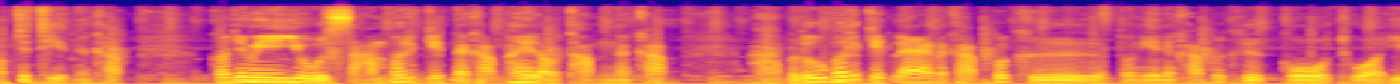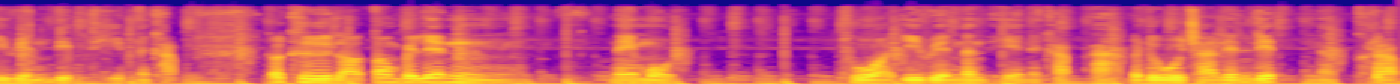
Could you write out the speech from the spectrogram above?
Objective นะครับ ก็จะมีอยู่ 3 ภารกิจนะครับให้เราทำนะครับมาดูภารกิจแรกนะครับก็คือตรงนี้นะครับก็คือ Go Tour Event Dream Team นะครับก็คือเราต้องไปเล่นในโหมดทัวร์อีเวนต์นั่นเองนะครับมาดู Challenge List นะครับ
